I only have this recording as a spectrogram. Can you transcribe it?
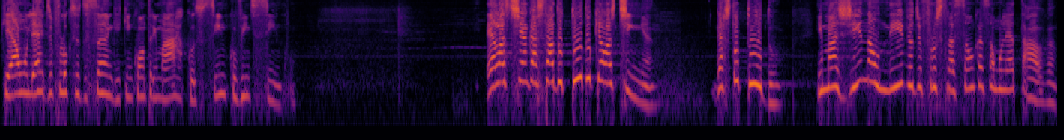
que é a mulher de fluxo de sangue, que encontra em Marcos 5, 25. Ela tinha gastado tudo o que ela tinha. Gastou tudo. Imagina o nível de frustração que essa mulher estava.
